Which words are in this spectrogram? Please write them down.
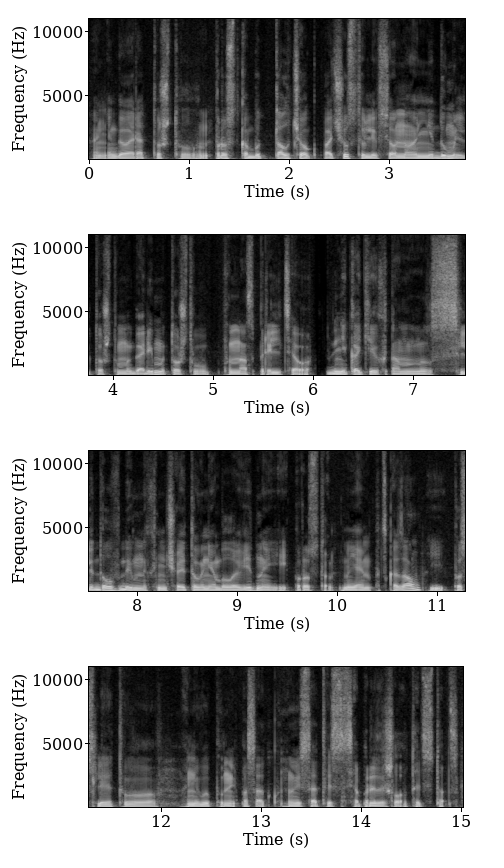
они говорят то, что просто как будто толчок почувствовали, все, но не думали то, что мы горим, и то, что в нас прилетело. Никаких там следов дымных, ничего этого не было видно, и просто я им подсказал, и после этого они выполнили посадку. Ну и, соответственно, вся произошла вот эта ситуация.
